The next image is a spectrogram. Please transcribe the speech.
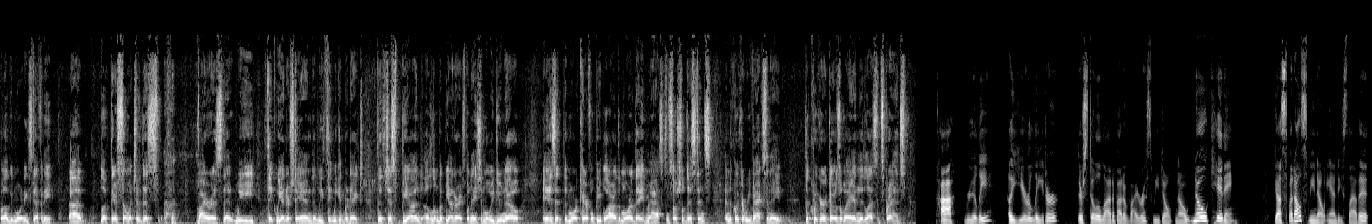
Well, good morning, Stephanie. Uh, look, there's so much of this virus that we think we understand, that we think we can predict, that's just beyond a little bit beyond our explanation. What we do know is that the more careful people are, the more they mask and social distance, and the quicker we vaccinate, the quicker it goes away and the less it spreads. Ha, really? A year later, there's still a lot about a virus we don't know? No kidding. Guess what else we know, Andy Slavitt?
